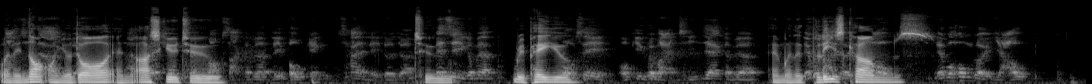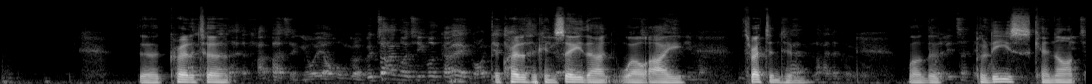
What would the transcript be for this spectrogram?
when they knock on your door and ask you to to repay you. And when the police comes the creditor the creditor can say that well I threatened him. Well the police cannot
